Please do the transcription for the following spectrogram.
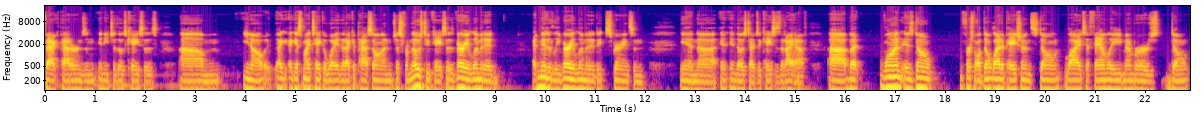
fact patterns in, in each of those cases. Um, you know, I, I, guess my takeaway that I could pass on just from those two cases, very limited, admittedly, very limited experience in in uh, in, in, those types of cases that I have. Uh, but one is don't first of all don't lie to patients, don't lie to family members, don't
